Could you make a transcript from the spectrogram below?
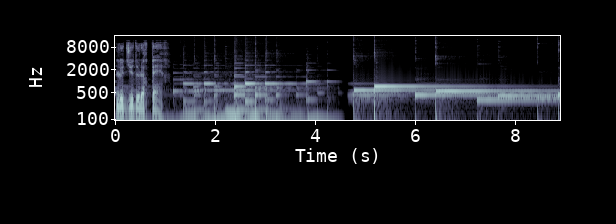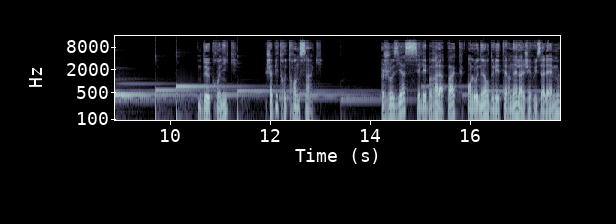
le Dieu de leur père. De Chroniques, chapitre 35 Josias célébra la Pâque en l'honneur de l'Éternel à Jérusalem,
